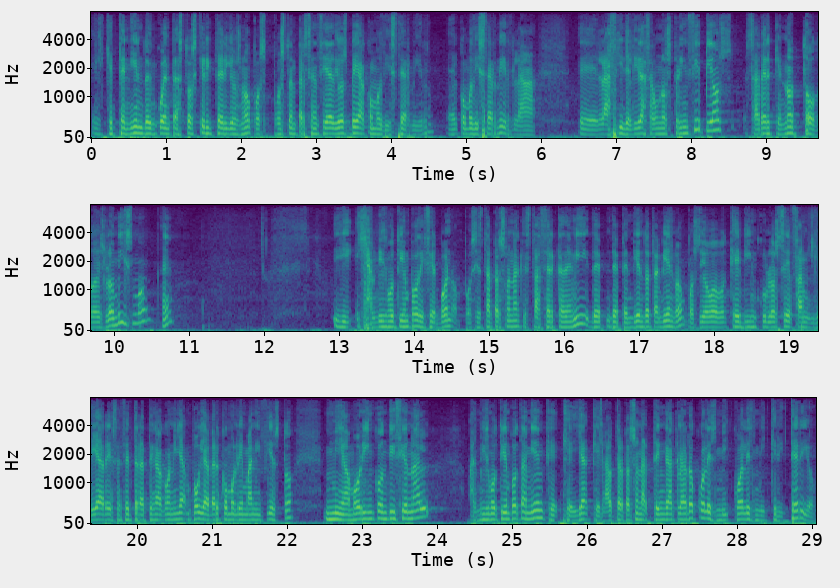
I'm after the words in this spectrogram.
el que teniendo en cuenta estos criterios, ¿no? Pues puesto en presencia de Dios, vea cómo discernir, ¿eh? cómo discernir la, la fidelidad a unos principios, saber que no todo es lo mismo, ¿eh? Y, al mismo tiempo decir, bueno, pues esta persona que está cerca de mí, de- dependiendo también, ¿no? pues yo qué vínculos eh, familiares, etcétera, tenga con ella, voy a ver cómo le manifiesto mi amor incondicional, al mismo tiempo también que, que ella, que la otra persona tenga claro cuál es mi, cuál es mi criterio.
